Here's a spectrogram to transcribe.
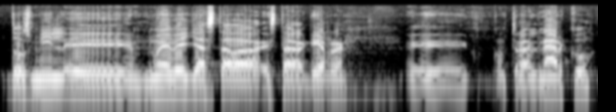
2009 ya estaba esta guerra eh, contra el narco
